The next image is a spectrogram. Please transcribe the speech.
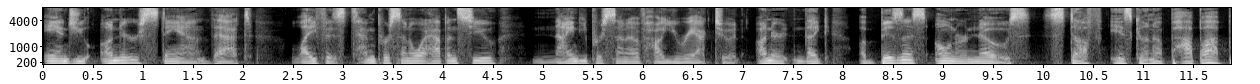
And you understand that life is 10% of what happens to you, 90% of how you react to it. Under like a business owner knows stuff is going to pop up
